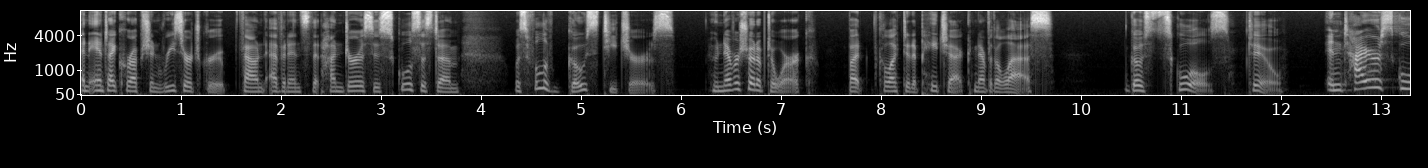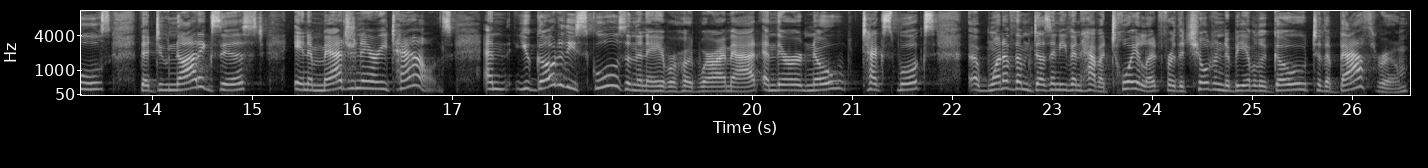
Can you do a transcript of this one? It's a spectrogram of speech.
An anti corruption research group found evidence that Honduras' school system was full of ghost teachers who never showed up to work, but collected a paycheck nevertheless. Ghost schools, too entire schools that do not exist in imaginary towns. And you go to these schools in the neighborhood where I'm at, and there are no textbooks. Uh, one of them doesn't even have a toilet for the children to be able to go to the bathroom.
